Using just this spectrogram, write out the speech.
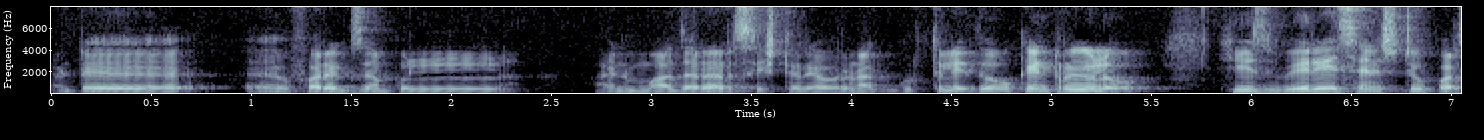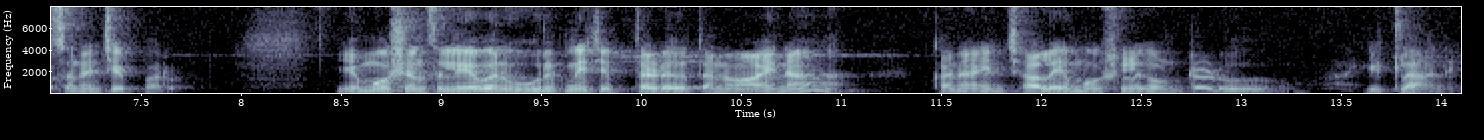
అంటే ఫర్ ఎగ్జాంపుల్ ఆయన మదర్ ఆర్ సిస్టర్ ఎవరు నాకు గుర్తులేదు ఒక ఇంటర్వ్యూలో హీఈస్ వెరీ సెన్సిటివ్ పర్సన్ అని చెప్పారు. ఎమోషన్స్ లేవని ఊరికినే చెప్తాడు తను ఆయన కానీ ఆయన చాలా ఎమోషనల్గా ఉంటాడు ఇట్లా అని.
